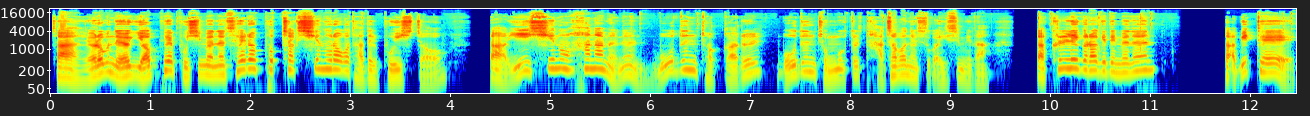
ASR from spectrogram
자, 여러분들 여기 옆에 보시면은 세력 포착 신호라고 다들 보이시죠? 자, 이 신호 하나면은 모든 저가를 모든 종목들 다 잡아낼 수가 있습니다. 자, 클릭을 하게 되면은 자, 밑에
